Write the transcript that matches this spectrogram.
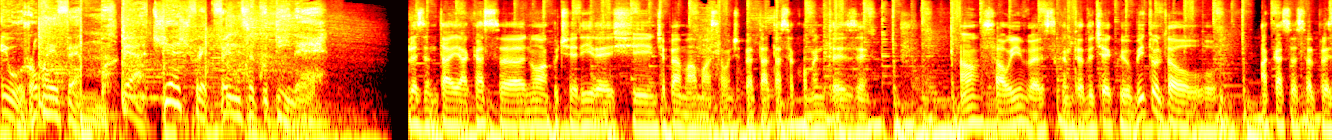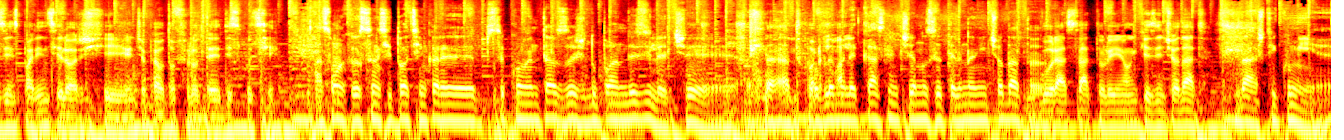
Europa FM, pe aceeași frecvență cu tine. Prezentai acasă noua cucerire și începea mama sau începea tata să comenteze. A? Sau invers, când te duceai cu iubitul tău acasă să-l prezinți părinților și începeau tot felul de discuții. Asta că sunt situații în care se comentează și după ani de zile. Ce? Astea, problemele casnice nu se termină niciodată. Gura statului nu închizi niciodată. Da, știi cum e.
